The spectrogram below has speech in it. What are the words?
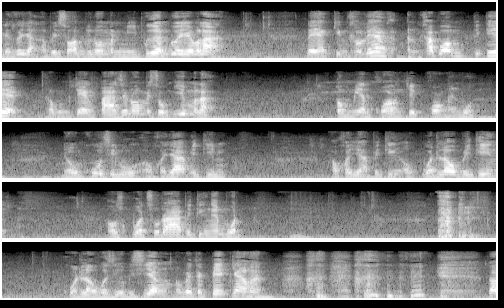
หนึ่งก็อยากเอาไปซ้อมอยู่โน่นมันมีเพื่อนด้วยใช่ปะล่ะในยังกินข้าวเลี้ยงอันครับผมพี่เตี้ยครับผมแจงปลาเส้นนอไม่สมยิ้มมาละ ต้องเมียนของเจ็บของให้หมด เดี๋ยวคู่สิลูกเอาขยะไปทิ้งเอาขยะไปทิ้งเอาขวดเหล้าไปทิ้ง เอาขวดโซดาไปทิ้งให้หมดขวดเหล้าก็เสียไปเสี่ยงเอาไปแต่เป๊กเนี่ยมันก็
